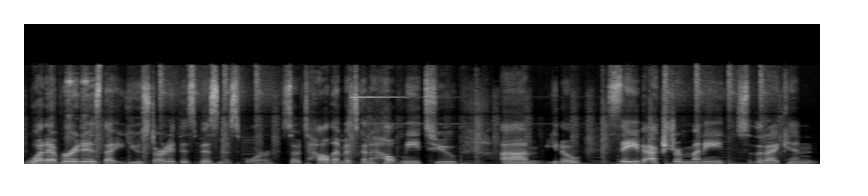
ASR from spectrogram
whatever it is that you started this business for. So tell them it's going to help me to, um, you know, save extra money so that I can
